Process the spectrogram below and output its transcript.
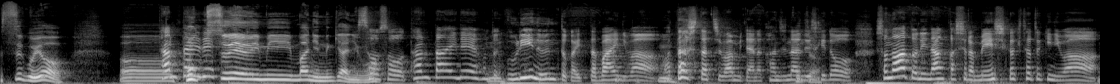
쓰고요. 어, 단타에 복수의 의미만 있는 게 아니고. そうそう、単体で、本当に売りぬんとか言った場合には、私たちはみたいな感じなんですけど、その後に何かしら名詞が来た時には、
